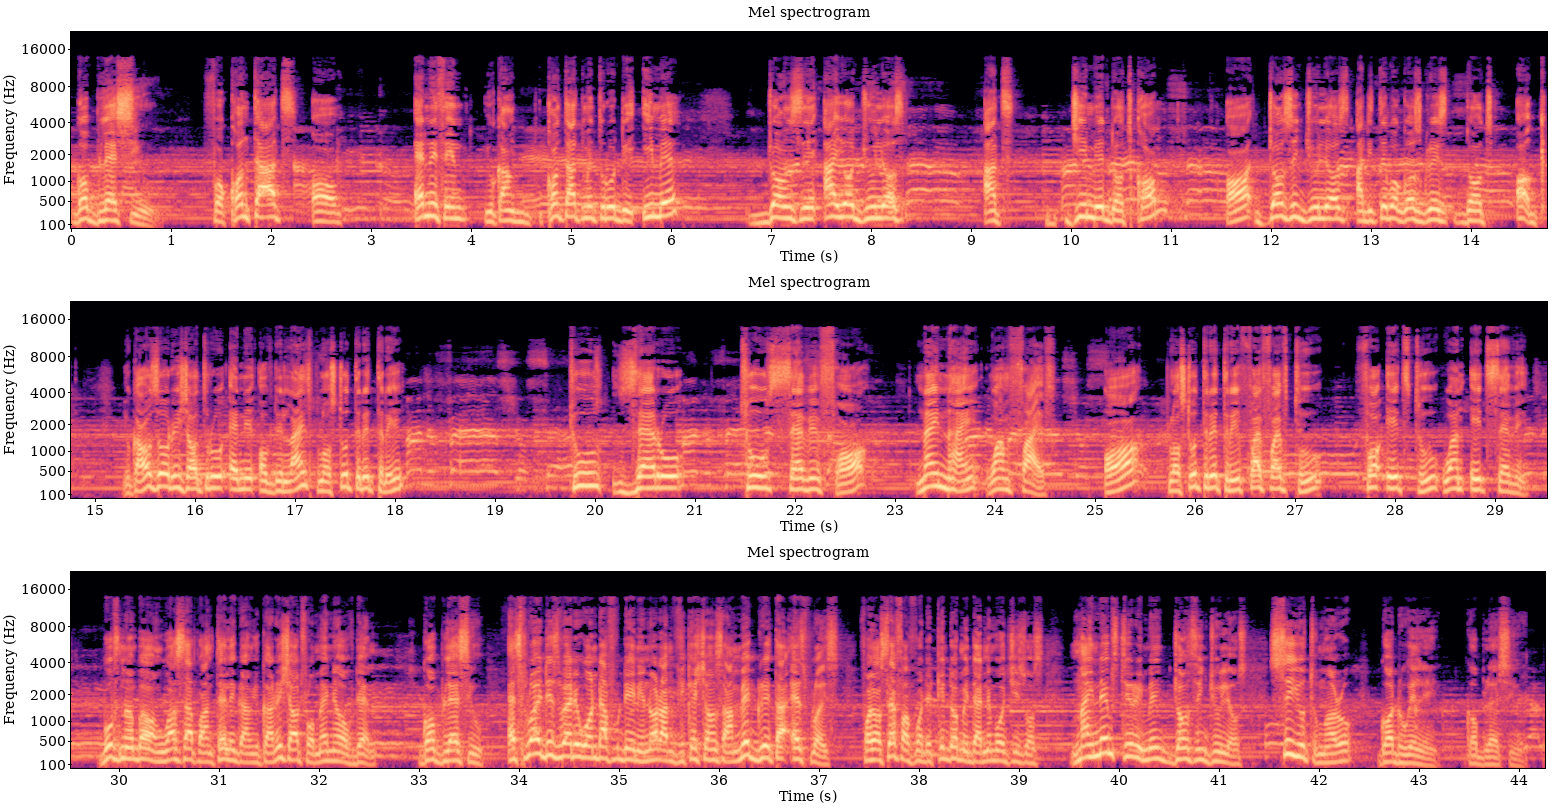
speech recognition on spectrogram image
God bless you. For contact or anything, you can contact me through the email Johnson Ayo Julius at gmail.com or Johnson Julius at the table of God's grace.org. You can also reach out through any of the lines plus 233 20274 9915 or plus 233 552 482 187. Both number on WhatsApp and Telegram. You can reach out from any of them. God bless you. Exploit this very wonderful day in all ramifications and make greater exploits for yourself and for the kingdom in the name of Jesus. My name still remains Johnson Julius. See you tomorrow, God willing. God bless you.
